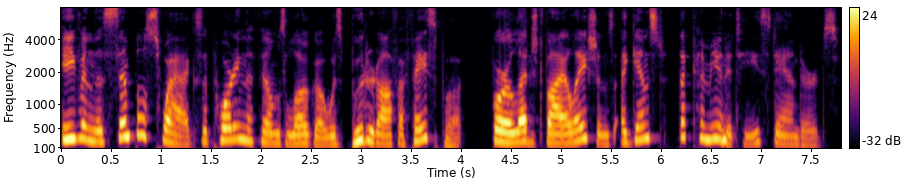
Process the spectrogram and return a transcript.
Even the simple swag supporting the film's logo was booted off of Facebook for alleged violations against the community standards.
